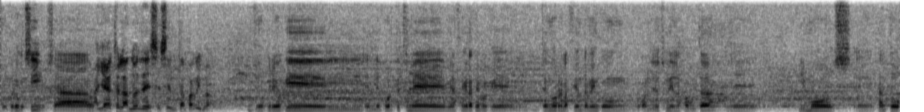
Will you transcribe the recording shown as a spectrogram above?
Yo creo que sí, o sea... Allá estoy hablando de 60 para arriba. Yo creo que el, deporte este me, hace gracia porque tengo relación también con cuando yo estudié en la facultad. Eh, vimos eh, tanto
